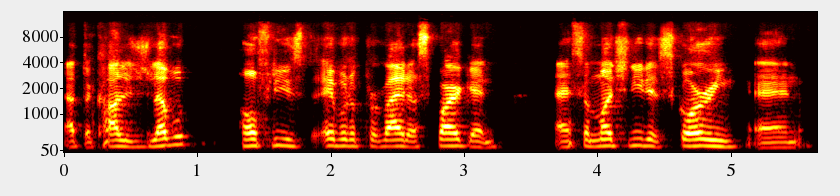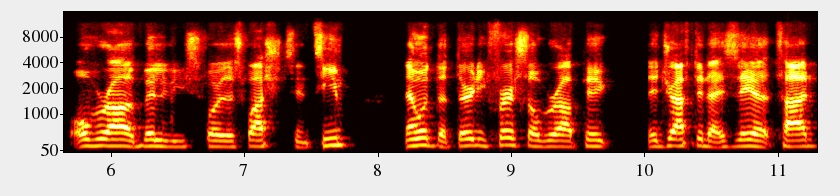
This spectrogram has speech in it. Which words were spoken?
at the college level. Hopefully, he's able to provide a spark and and some much needed scoring and overall abilities for this Washington team. Then with the 31st overall pick, they drafted Isaiah Todd.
